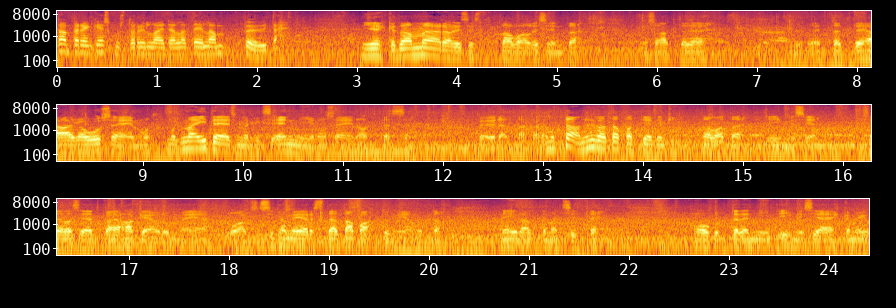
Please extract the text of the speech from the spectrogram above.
Tampereen keskustorin laidalla teillä on pöytä. Niin ehkä tämä on määrällisesti tavallisinta, jos ajattelee, että tehdään aika usein. Mutta mut mä itse esimerkiksi en niin usein ole tässä pöydän takana. Mutta tämä on hyvä tapa tietenkin tavata ihmisiä. Sellaisia, jotka ei hakeudu meidän luokse. Sitä me järjestetään tapahtumia, mutta ne ei välttämättä sitten houkuttele niitä ihmisiä, ehkä me,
